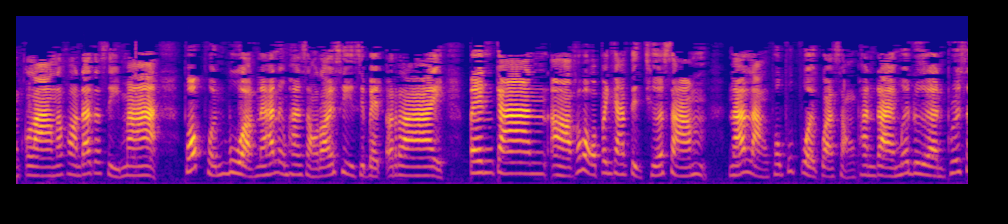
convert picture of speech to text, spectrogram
ำกลางนครราชสีมา พบผลบวกนะคะ1,241 ราย เป็นการเขาบอกว่าเป็นการติดเชื้อซ้ำนะหลังพบผู้ป่วยกว่า 2,000 รายเมื่อเดือนพฤศ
